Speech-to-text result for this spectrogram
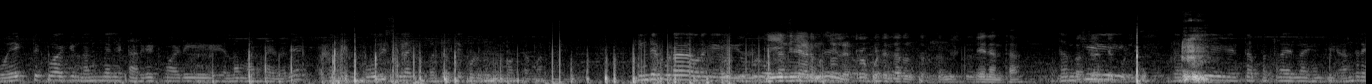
ವೈಯಕ್ತಿಕವಾಗಿ ನನ್ನ ಮೇಲೆ ಟಾರ್ಗೆಟ್ ಮಾಡಿ ಎಲ್ಲ ಮಾಡ್ತಾ ಇದ್ದಾರೆ ಪೊಲೀಸ್ ಇಲಾಖೆ ಭದ್ರತೆ ಕೊಡಬೇಕು ಅಂತ ಮಾಡ್ತಾ ಇದ್ದಾರೆ ಹಿಂದೆ ಕೂಡ ಅವರಿಗೆ ಏನಂತ ಧಮಕಿ ಧಮಕಿ ಪತ್ರ ಎಲ್ಲ ಅಂದರೆ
